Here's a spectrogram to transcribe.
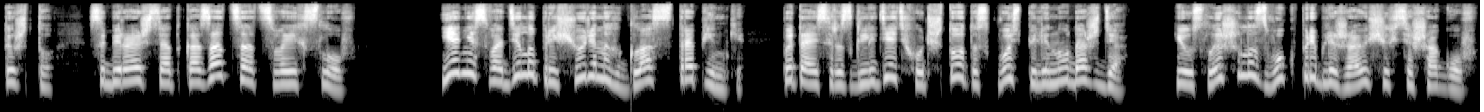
Ты что, собираешься отказаться от своих слов?» Я не сводила прищуренных глаз с тропинки, пытаясь разглядеть хоть что-то сквозь пелену дождя, и услышала звук приближающихся шагов.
